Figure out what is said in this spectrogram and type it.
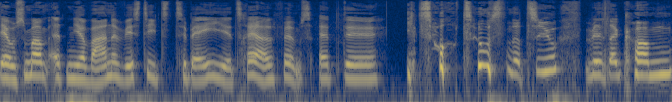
Det er jo som om, at Nirvana vidste tilbage i 93, øh, at øh, i 2020 vil der komme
